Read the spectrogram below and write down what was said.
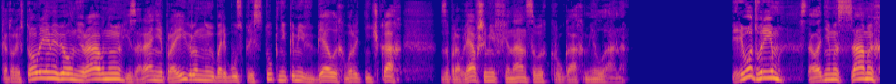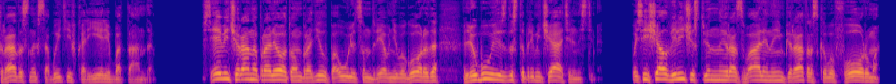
который в то время вел неравную и заранее проигранную борьбу с преступниками в белых воротничках, заправлявшими в финансовых кругах Милана. Перевод в Рим стал одним из самых радостных событий в карьере Батанда. Все вечера напролет он бродил по улицам древнего города, любуясь достопримечательностями. Посещал величественные развалины императорского форума,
